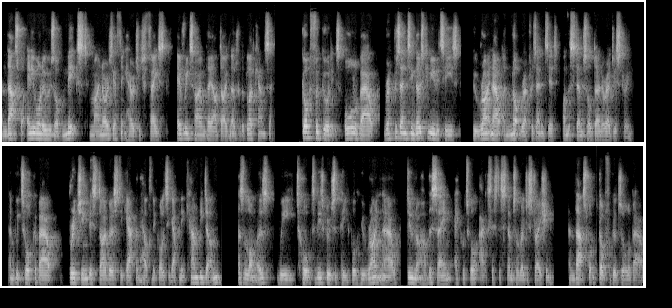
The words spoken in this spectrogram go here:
And that's what anyone who is of mixed minority ethnic heritage face every time they are diagnosed with a blood cancer. Gob for Good is all about representing those communities who right now are not represented on the stem cell donor registry. And we talk about bridging this diversity gap and the health inequality gap. And it can be done as long as we talk to these groups of people who right now do not have the same equitable access to stem cell registration. And that's what Gob for Good is all about.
